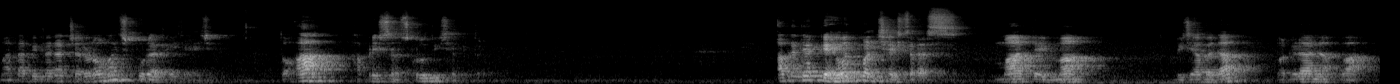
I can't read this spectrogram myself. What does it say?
માતા પિતાના ચરણોમાં જ પૂરા થઈ જાય છે. તો આ આપણી સંસ્કૃતિ છે મિત્રો. આપણે ત્યાં કહેવત પણ છે સરસ. મા તે મા, બીજા બધા પગડાના વા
